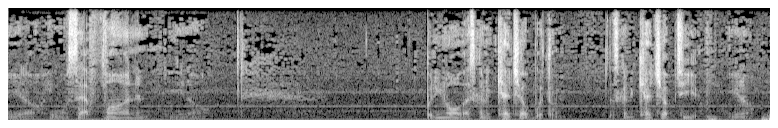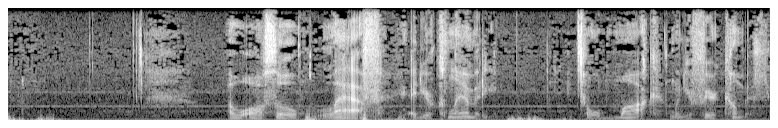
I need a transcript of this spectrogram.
You know, he wants to have fun and you know. But you know that's going to catch up with him. That's going to catch up to you. You know. I will also laugh at your calamity. I will mock when your fear cometh.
